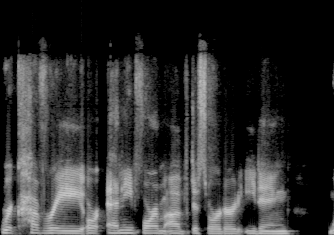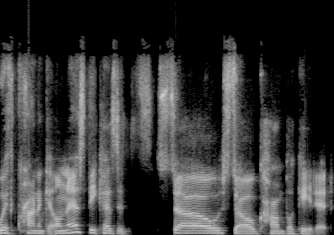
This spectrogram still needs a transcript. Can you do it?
recovery or any form of disordered eating with chronic illness because it's so, so complicated.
